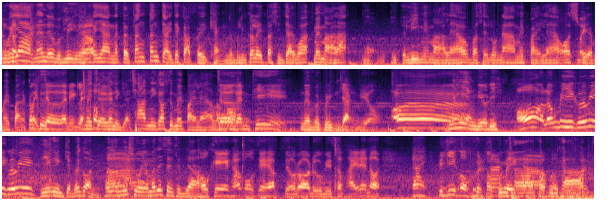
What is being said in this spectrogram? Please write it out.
มันก็ยากนะเนอร์เบิร์กลิงครันะบมันก็ยากนะแต่ตั้งตั้งใจจะกลับไปแข่งเนอร์เบิร์กลิงก็เลยตัดสินใจว่าไม่มาละเนี่ยอิตาลีไม่มาแล้วบาร์เซโลนาไม่ไปแล้วออสเตรียไม่ไปก็ไม่คือเจอกันอีกแล้วไม่เจอกันอีกแล้วชาตินี้ก็คือไม่ไปแล้วแล้วเจอก็กันที่เนอร์เบิร์กริงอย่างเดียวอ่าไม่ใช่อย่างเดียวดิอ๋อแล้วก็มีอีกแล้วมีอีกแล้วมีอีกอย่างอื่นเก็บไว้ก่อนเพราะยังไม่อ่าชัวร์ยังไม่ได้เซ็นสัญญาโอเคครับโอเคครับเดี๋ยวรอดูมีเซอร์ไพรส์แน่นอนได้พี่กี้ขอบคุณขอบคุณมากเลยครับขอบคุณครับมาก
